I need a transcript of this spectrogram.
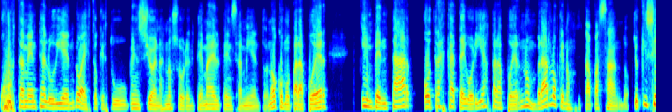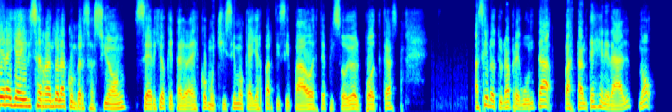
justamente aludiendo a esto que tú mencionas, ¿no? Sobre el tema del pensamiento, ¿no? Como para poder inventar otras categorías para poder nombrar lo que nos está pasando. Yo quisiera ya ir cerrando la conversación, Sergio, que te agradezco muchísimo que hayas participado de este episodio del podcast, haciéndote una pregunta bastante general, ¿no?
